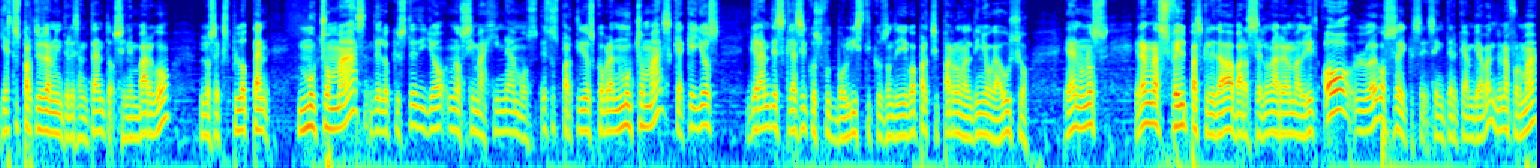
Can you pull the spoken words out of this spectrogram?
Y estos partidos ya no interesan tanto. Sin embargo, los explotan mucho más de lo que usted y yo nos imaginamos. Estos partidos cobran mucho más que aquellos grandes clásicos futbolísticos donde llegó a participar Ronaldinho Gaucho. Eran unos eran unas felpas que le daba Barcelona a Real Madrid o luego se, se- intercambiaban de una forma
